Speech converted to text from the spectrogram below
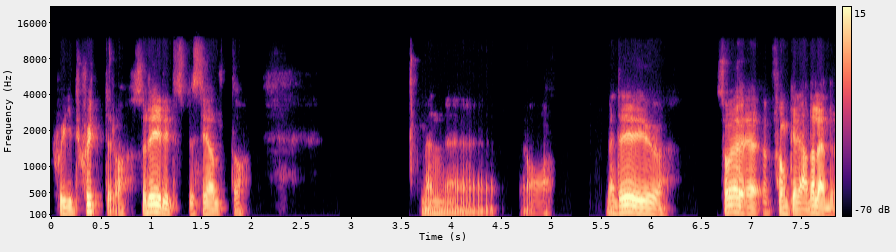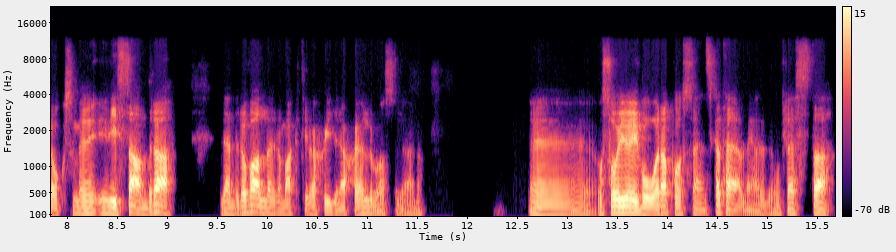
skidskytte. Då. Så det är lite speciellt. Då. Men eh, ja, men det är ju så funkar det i andra länder också. Men i vissa andra länder då vallar de aktiva skidorna själva och så där. Eh, och så gör ju våra på svenska tävlingar. De flesta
